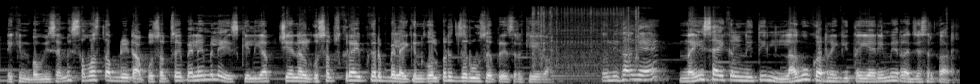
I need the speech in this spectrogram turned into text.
लेकिन भविष्य में समस्त अपडेट आपको सबसे पहले मिले, इसके लिए आप चैनल को सब्सक्राइब कर बेलाइकन कॉल पर ज़रूर से प्रेस रखिएगा। तो लिखा गया है, नई साइकिल नीति लागू करने की तैयारी में राज्य सरकार।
